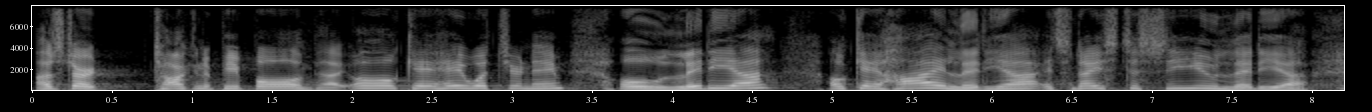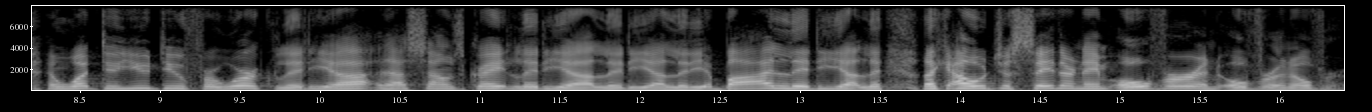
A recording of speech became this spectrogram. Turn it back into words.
I'd start talking to people and be like, oh, okay, hey, what's your name? Oh, Lydia. Okay, hi, Lydia. It's nice to see you, Lydia. And what do you do for work, Lydia? That sounds great, Lydia, Lydia, Lydia. Bye, Lydia. Ly-. Like I would just say their name over and over and over.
